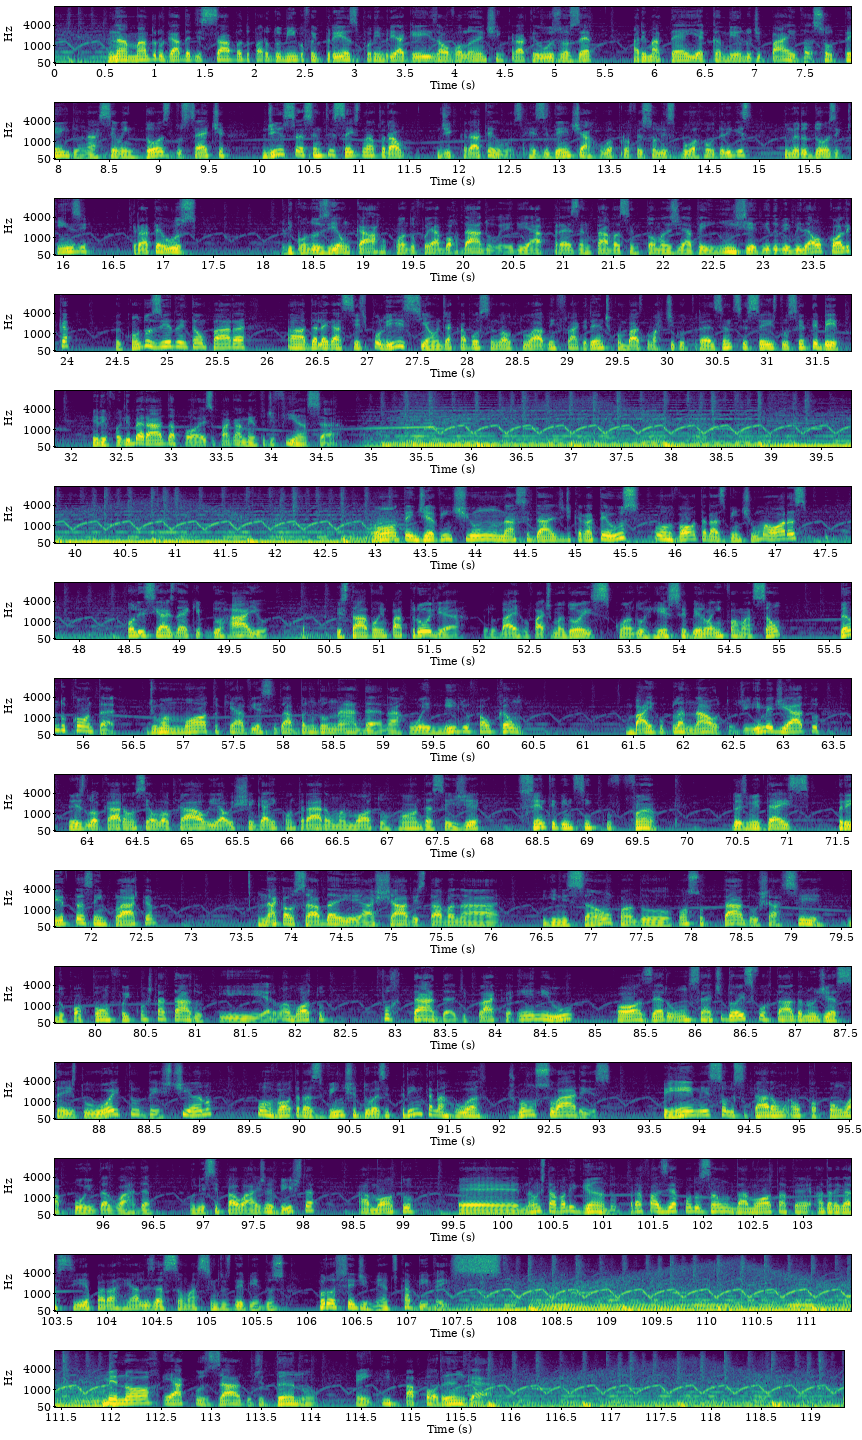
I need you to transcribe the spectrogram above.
Na madrugada de sábado para o domingo foi preso por embriaguez ao volante em Crateus José Arimateia Camelo de Paiva, solteiro, nasceu em 12 de 7 de 66, natural de Crateus, residente à rua Professor Lisboa Rodrigues, número 1215, Crateus. Ele conduzia um carro quando foi abordado. Ele apresentava sintomas de haver ingerido bebida alcoólica. Foi conduzido então para a delegacia de polícia, onde acabou sendo autuado em flagrante com base no artigo 306 do CTB. Ele foi liberado após o pagamento de fiança. Ontem, dia 21, na cidade de Crateús, por volta das 21 horas, policiais da equipe do Raio estavam em patrulha pelo bairro Fátima 2 quando receberam a informação dando conta de uma moto que havia sido abandonada na rua Emílio Falcão, bairro Planalto. De imediato, deslocaram-se ao local e, ao chegar, encontraram uma moto Honda CG 125 Fan 2010 preta, sem placa, na calçada e a chave estava na ignição. Quando consultado o chassi no Copom, foi constatado que era uma moto furtada de placa NU o0172, furtada no dia 6 do 8 deste ano, por volta das 22h30 na rua João Soares. PMs solicitaram ao Copom o apoio da Guarda Municipal. Haja vista, a moto é, não estava ligando para fazer a condução da moto até a delegacia para a realização assim dos devidos procedimentos cabíveis. Menor é acusado de dano em Ipaporanga.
